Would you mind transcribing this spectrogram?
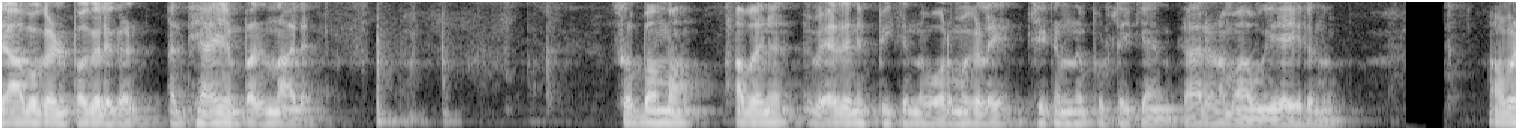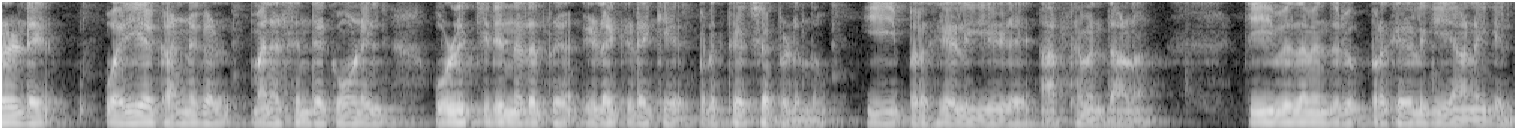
രാവുകൾ പകലുകൾ. അധ്യായം പതിനാല്. സുബമ്മ അവന് വേദനിപ്പിക്കുന്ന ഓർമ്മകളെ ചികന്ന് പൊട്ടിക്കാൻ കാരണമാവുകയായിരുന്നു. അവളുടെ വലിയ കണ്ണുകൾ മനസ്സിന്റെ കോണിൽ ഒളിച്ചിരുന്നിടത്ത് ഇടയ്ക്കിടയ്ക്ക് പ്രത്യക്ഷപ്പെടുന്നു. ഈ പ്രഹേളികയുടെ അർത്ഥമെന്താണ്? ജീവിതമെന്നൊരു പ്രഹേളികയാണെങ്കിൽ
